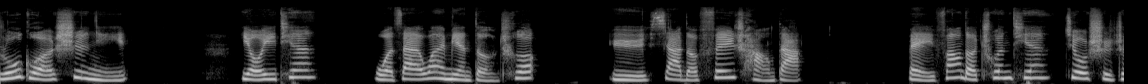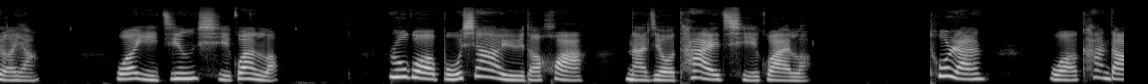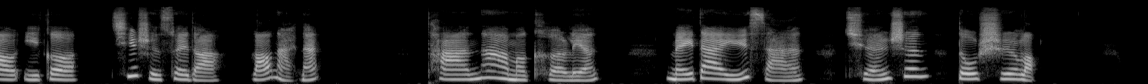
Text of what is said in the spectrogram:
如果是你，有一天我在外面等车，雨下得非常大。北方的春天就是这样，我已经习惯了。如果不下雨的话，那就太奇怪了。突然，我看到一个七十岁的老奶奶，她那么可怜。没带雨伞，全身都湿了。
